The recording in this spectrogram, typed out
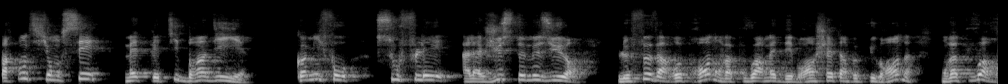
Par contre, si on sait mettre les petites brindilles comme il faut, souffler à la juste mesure, le feu va reprendre, on va pouvoir mettre des branchettes un peu plus grandes, on va pouvoir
